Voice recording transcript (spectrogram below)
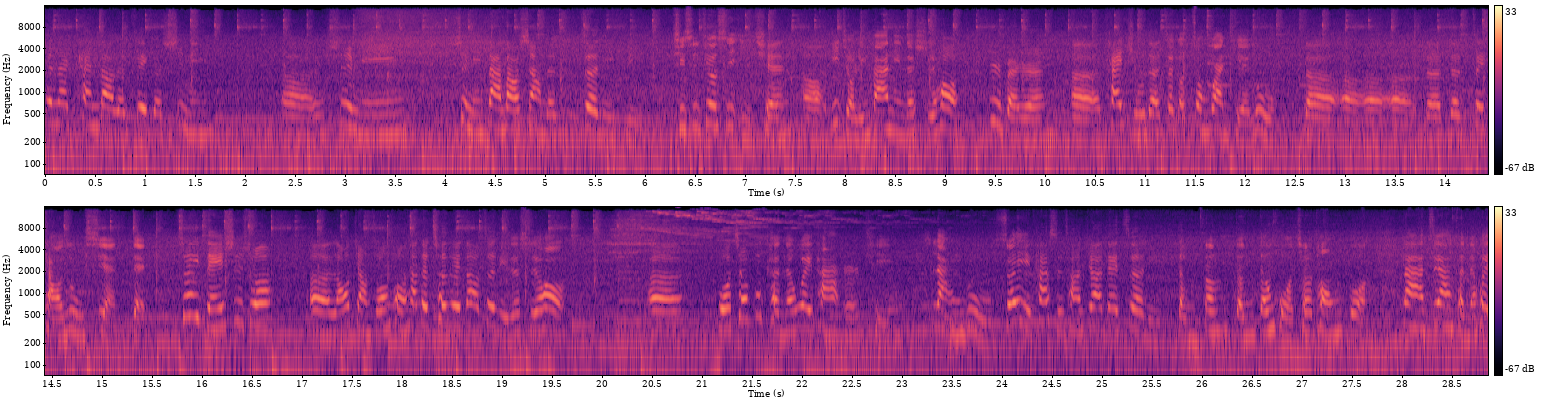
现在看到的这个市民，呃，市民市民大道上的这里，其实就是以前呃一九零八年的时候日本人呃开足的这个纵贯铁路的呃呃呃的的这条路线。对，所以等于是说，呃，老蒋总统他的车队到这里的时候，呃。火车不可能为他而停让路，所以他时常就要在这里等灯等等火车通过。那这样可能会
